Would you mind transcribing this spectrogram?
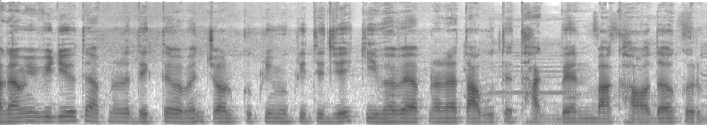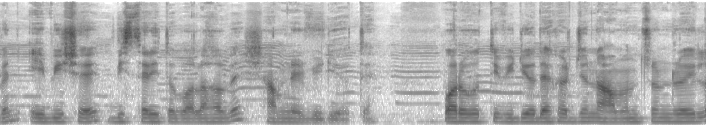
আগামী ভিডিওতে আপনারা দেখতে পাবেন চরকুকরিমুকরিতে যে কীভাবে আপনারা তাঁবুতে থাকবেন বা খাওয়া দাওয়া করবেন এই বিষয়ে বিস্তারিত বলা হবে সামনের ভিডিওতে। পরবর্তী ভিডিও দেখার জন্য আমন্ত্রণ রইল।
